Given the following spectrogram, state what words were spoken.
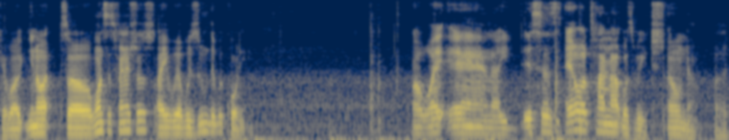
Okay, well, you know what? So, once this finishes, I will resume the recording. Alright, and I, it says error timeout was reached. Oh no. But,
